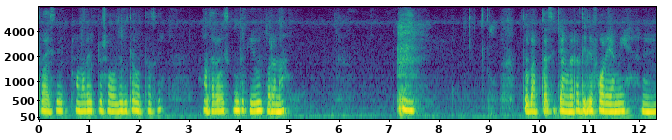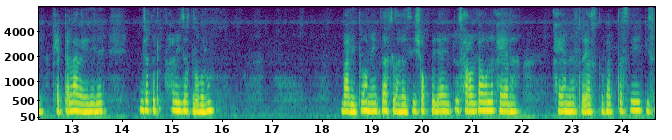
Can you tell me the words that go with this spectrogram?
তো আইসে একটু আমাদের একটু সহযোগিতা করতেছে আদারওয়াইজ কিন্তু কেউই করে না। তো ভাবতেছি ট্যাংরাটা দিলে পরে আমি ক্ষেতটা লাগাই দিলে যতটুকু পারি যত্ন করুম। বাড়িতে অনেক গাছ লাগাইছি সব করে। একটু ছাগল টাগলে খাইয়া না খাইয়া না তো আজকে ভাবতেছি কিছু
